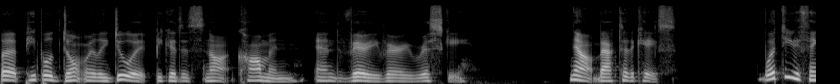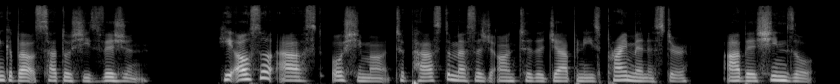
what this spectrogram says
but people don't really do it because it's not common and very, very risky. Now, back to the case. What do you think about Satoshi's vision? He also asked Oshima to pass the message on to the Japanese Prime Minister, Abe Shinzo.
